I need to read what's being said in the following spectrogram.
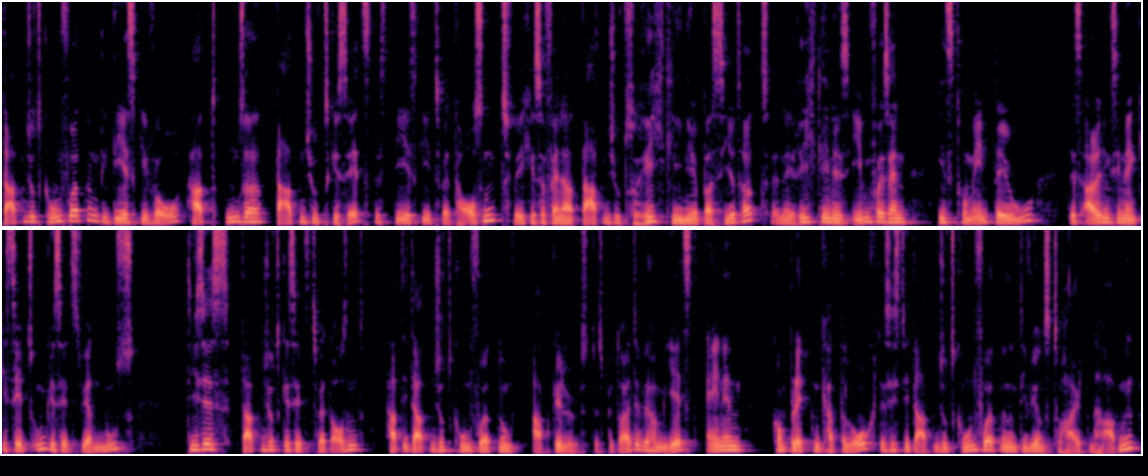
Datenschutzgrundverordnung, die DSGVO, hat unser Datenschutzgesetz, das DSG 2000, welches auf einer Datenschutzrichtlinie basiert hat. Eine Richtlinie ist ebenfalls ein Instrument der EU, das allerdings in ein Gesetz umgesetzt werden muss. Dieses Datenschutzgesetz 2000 hat die Datenschutzgrundverordnung abgelöst. Das bedeutet, wir haben jetzt einen kompletten Katalog, das ist die Datenschutzgrundverordnung, an die wir uns zu halten haben.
